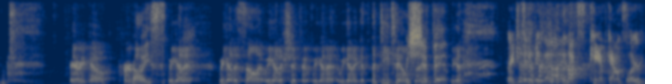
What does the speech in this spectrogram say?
there we go, perfect. Nice. We got it. we gotta sell it. We gotta ship it. We gotta we gotta get the details. Ship in. it. We gotta... Rachel's gonna be the, the next camp counselor.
